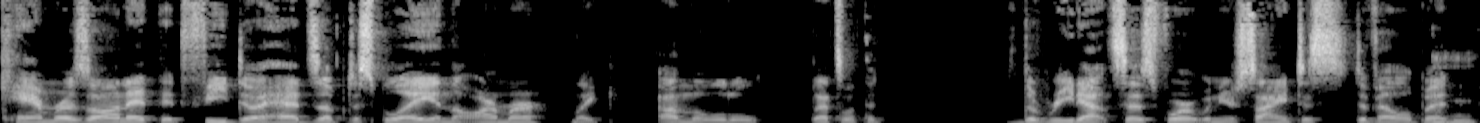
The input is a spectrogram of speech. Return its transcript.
cameras on it that feed to a heads up display in the armor, like on the little. That's what the the readout says for it when your scientists develop it. Mhm.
